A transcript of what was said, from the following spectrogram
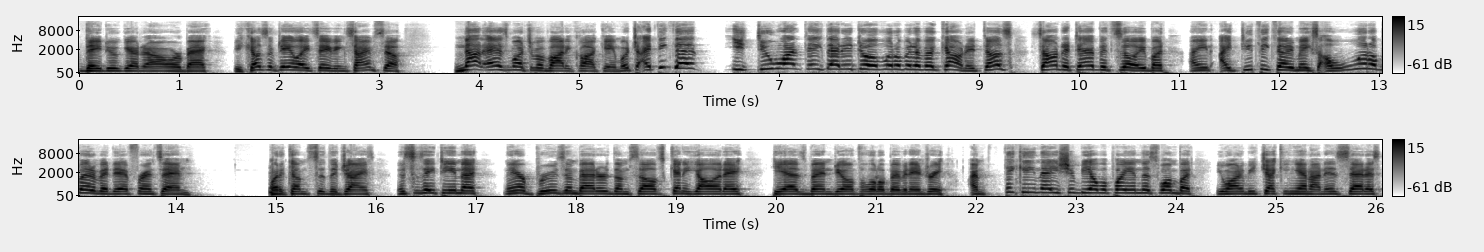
they do get an hour back because of daylight savings time. So not as much of a body clock game, which I think that you do want to take that into a little bit of account. It does sound a tad bit silly, but I mean, I do think that it makes a little bit of a difference. And when it comes to the Giants, this is a team that they are bruised and battered themselves. Kenny Golladay, he has been dealing with a little bit of an injury. I'm thinking that he should be able to play in this one, but you want to be checking in on his status.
